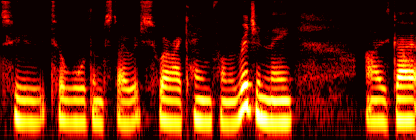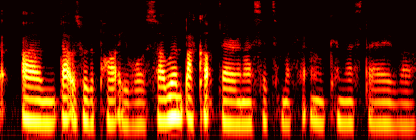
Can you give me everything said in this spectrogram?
to to Walthamstow, which is where I came from originally. I was go um, that was where the party was, so I went back up there and I said to my friend, oh, "Can I stay over?"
